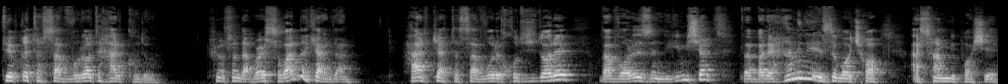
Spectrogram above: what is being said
طبق تصورات هر کدوم؟ چون اصلا درباره صحبت نکردن. هر که تصور خودش داره و وارد زندگی میشه و برای همین ازدواج ها از هم میپاشه.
